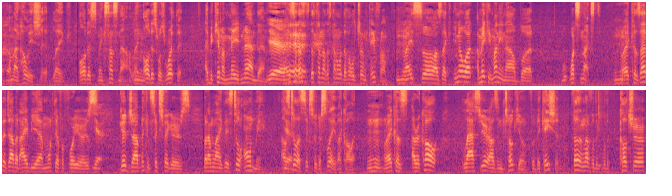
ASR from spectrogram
Uh-huh. I'm like, holy shit, like all this makes sense now. Like all this was worth it. I became a made man then. Yeah. Mm-hmm. Right? So that's, that's kind of that's kind of where the whole term came from, right? So I was like, you know what? I'm making money now, but w- what's next, right? Because I had a job at IBM, worked there for four years. Mm-hmm. Yeah. Good job, making six figures. But I'm like, they still owned me. I was Yeah. still a six-figure slave, I call it, mm-hmm. right? Because I recall last year I was in Tokyo for vacation. Fell in love with the, with the culture,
